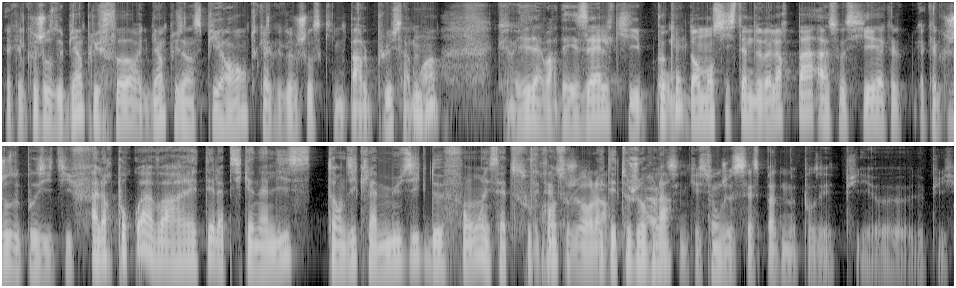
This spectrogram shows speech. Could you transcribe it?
il y a quelque chose de bien plus fort et de bien plus inspirant, en tout cas quelque chose qui me parle plus à moi, mhm. que l'idée d'avoir des ailes qui dans mon système de valeurs, pas associé à, à quelque chose de positif. Alors pourquoi avoir arrêté la psychanalyse tandis que la musique de fond et cette souffrance était toujours là. Était toujours là? C'est une question que je cesse pas de me poser depuis. Euh, depuis.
